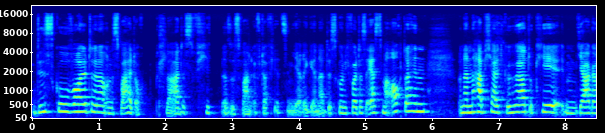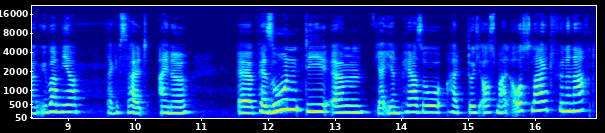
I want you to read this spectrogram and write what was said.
Disco wollte und es war halt auch klar, dass vier, also es waren öfter 14-Jährige in der Disco und ich wollte das erste Mal auch dahin und dann habe ich halt gehört, okay, im Jahrgang über mir, da gibt es halt eine äh, Person, die ähm, ja ihren Perso halt durchaus mal ausleiht für eine Nacht.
